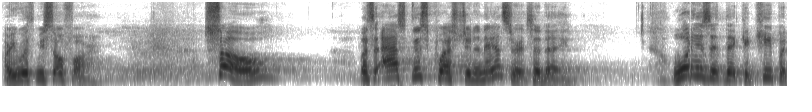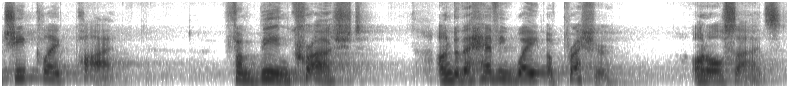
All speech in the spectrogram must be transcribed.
Are you with me so far? So, Let's ask this question and answer it today. What is it that could keep a cheap clay pot from being crushed under the heavy weight of pressure on all sides?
